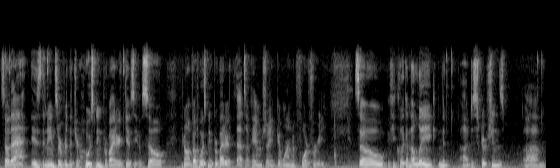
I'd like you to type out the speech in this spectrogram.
So that is the name server that your hosting provider gives you. So if you don't have a hosting provider, that's okay. I'm show you get one for free. So if you click on the link in the uh, descriptions um,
